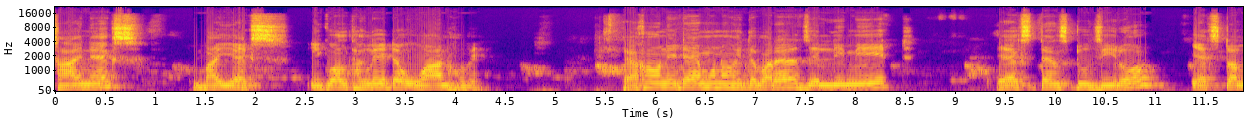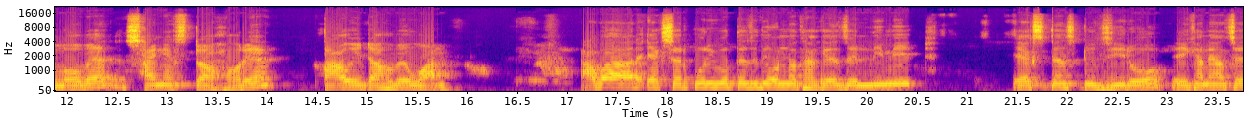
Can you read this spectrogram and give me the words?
sine x by x equal থাকলে এটা ওয়ান হবে। এখন এটা এমনও হইতে পারে যে limit x tends to zero এক্সটা লবে সাইন এক্সটা হরে, তাও এটা হবে ওয়ান আবার এক্সের পরিবর্তে যদি অন্য থাকে যে limit x tends to zero এখানে আছে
